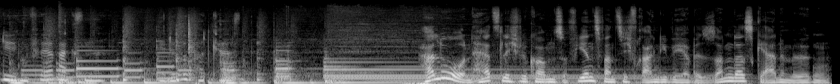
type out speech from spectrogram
Lügen für Erwachsene, der Lüge-Podcast. Hallo und herzlich willkommen zu 24 Fragen, die wir ja besonders gerne mögen.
